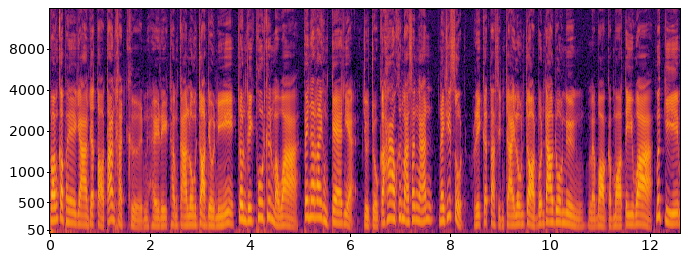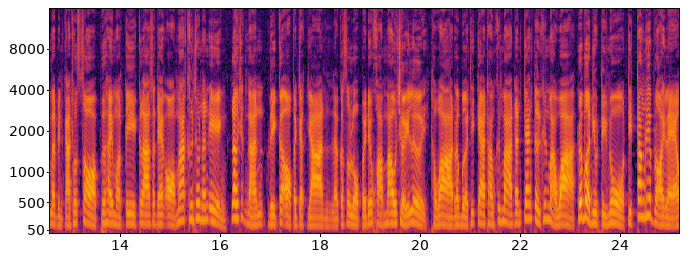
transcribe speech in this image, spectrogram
พร้อมกับพยายามจะต่อต้านขัดขืน ให้ริกทำการลงจอดเดี๋ยวนี้ จนริกพูดขึ้นมาว่า เป็นอะไรของแกเนี่ย จู่ๆก็ห้าวขึ้นมาซะงั้น ในที่สุด ริกก็ตัดสินใจลงจอดบนดาวดวงหนึ่ง และบอกกับมอร์ตี้ว่า เมื่อกี้มันเป็นการทดสอบเพื่อให้มอร์ตี้กล้าแสดงออกมากขึ้นเท่านั้นเอง หลังจากนั้นริกก็ออกไปจากยาน แล้วก็สลบไปด้วยความเมาเฉยเลย ทว่าระเบิดที่แกทำขึ้นมาดันแจ้งเตือนขึ้นมาว่า ระเบิดนิวตริโนติดตั้งเรียบร้อยแล้ว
